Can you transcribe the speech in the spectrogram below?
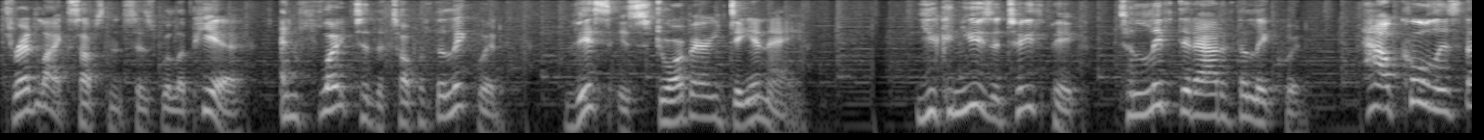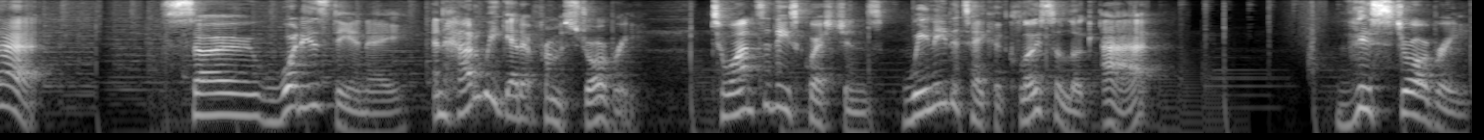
thread-like substances will appear and float to the top of the liquid. This is strawberry DNA. You can use a toothpick to lift it out of the liquid. How cool is that? So, what is DNA and how do we get it from a strawberry? To answer these questions, we need to take a closer look at this strawberry.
